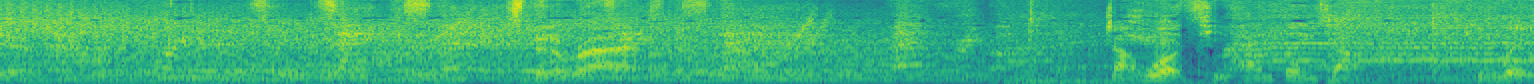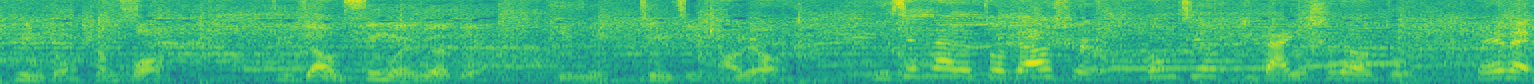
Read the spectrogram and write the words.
Yeah. It's been a ride. 掌握体坛动向，品味运动生活，聚焦新闻热点，引领竞技潮流。你现在的坐标是东经一百一十六度，北纬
